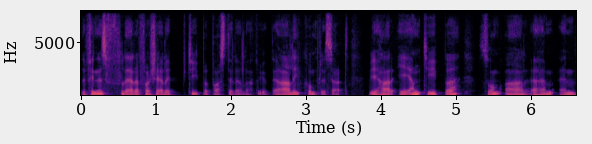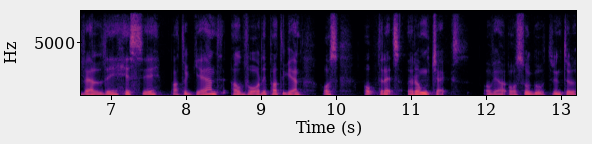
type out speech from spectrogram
det finnes flere forskjellige typer pastideller. Det er litt komplisert. Vi har én type som er um, en veldig hissig patogen, alvorlig patogen, hos oppdrettsrognkjeks. Og vi har også god grunn til,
